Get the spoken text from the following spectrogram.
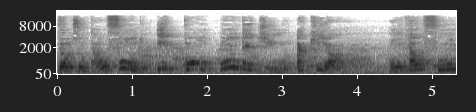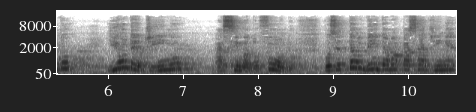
Vamos untar o fundo e com um dedinho aqui, ó, untar o fundo e um dedinho acima do fundo, você também dá uma passadinha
